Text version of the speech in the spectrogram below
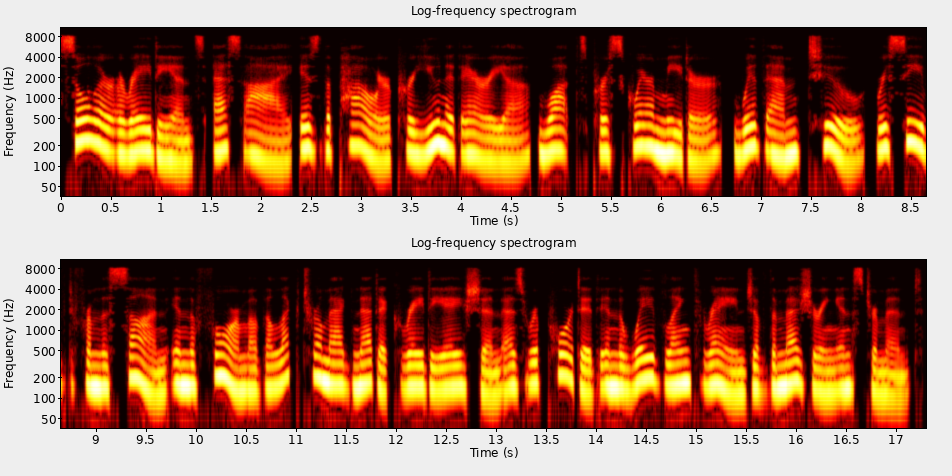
Solar irradiance (SI) is the power per unit area watts per square meter with m2 received from the sun in the form of electromagnetic radiation as reported in the wavelength range of the measuring instrument.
